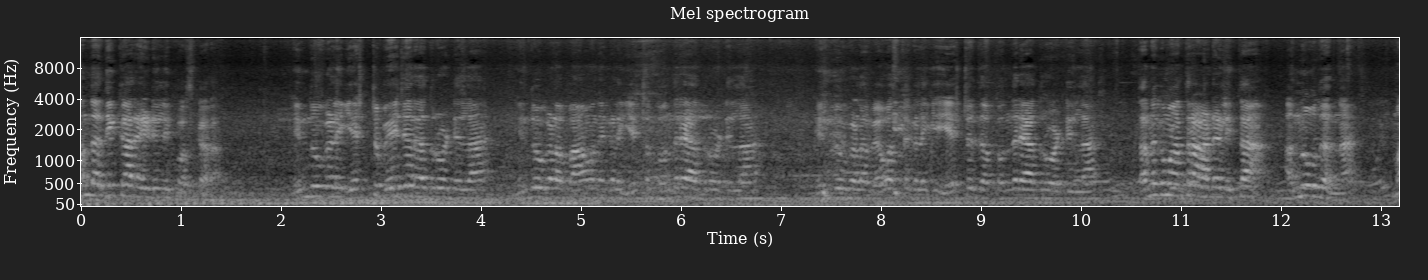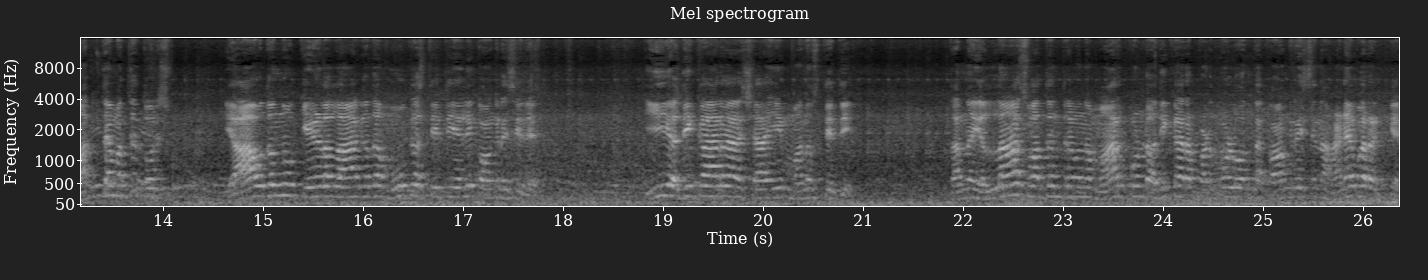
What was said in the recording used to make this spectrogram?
ಒಂದು ಅಧಿಕಾರ ಹಿಡಿಲಿಕ್ಕೋಸ್ಕರ ಹಿಂದೂಗಳಿಗೆ ಎಷ್ಟು ಬೇಜಾರಾದರೂ ಅಡ್ಡಿಲ್ಲ ಹಿಂದೂಗಳ ಭಾವನೆಗಳಿಗೆ ಎಷ್ಟು ತೊಂದರೆ ಆದರೂ ಅಡ್ಡಿಲ್ಲ. ಹಿಂದೂಗಳ ವ್ಯವಸ್ಥೆಗಳಿಗೆ ಎಷ್ಟು ತೊಂದರೆ ಆದರೂ ಅಡ್ಡಿಲ್ಲ. ತನಗೆ ಮಾತ್ರ ಆಡಳಿತ ಅನ್ನುವುದನ್ನ ಮತ್ತೆ ಮತ್ತೆ ತೋರಿಸ ಯಾವುದನ್ನು ಕೇಳಲಾಗದ ಮೂಕ ಸ್ಥಿತಿಯಲ್ಲಿ ಕಾಂಗ್ರೆಸ್ ಇದೆ. ಈ ಅಧಿಕಾರಶಾಹಿ ಮನಸ್ಥಿತಿ, ತನ್ನ ಎಲ್ಲಾ ಸ್ವಾತಂತ್ರ್ಯವನ್ನು ಮಾರ್ಕೊಂಡು ಅಧಿಕಾರ ಪಡ್ಕೊಳ್ಳುವಂತ ಕಾಂಗ್ರೆಸ್ಸಿನ ಹಣೆ ಬರಕ್ಕೆ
